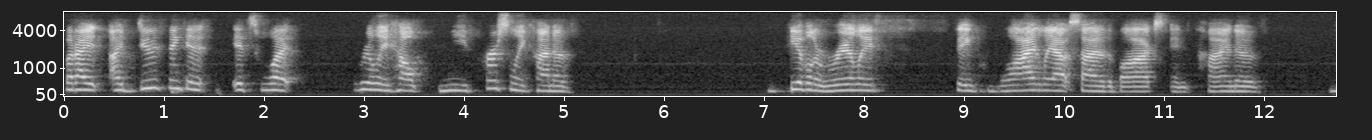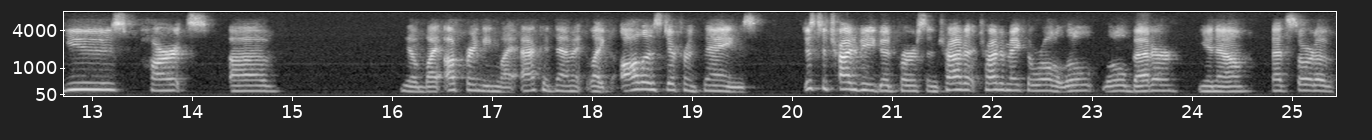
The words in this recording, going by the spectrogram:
but i i do think it it's what really helped me personally kind of be able to really think widely outside of the box and kind of use parts of you know my upbringing my academic like all those different things just to try to be a good person try to try to make the world a little little better you know? That's sort of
